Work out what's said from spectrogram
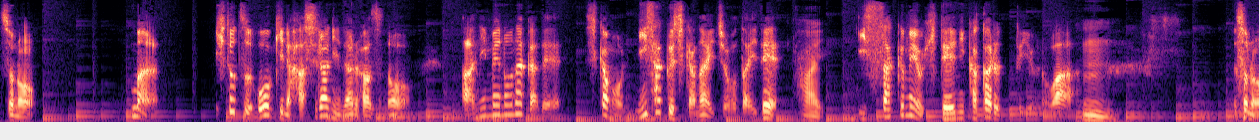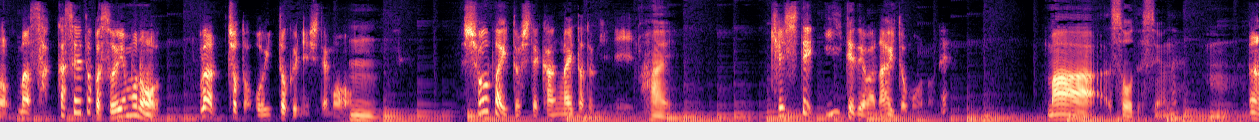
その、まあ、一つ大きな柱になるはずのアニメの中で、しかも2作しかない状態で、はい。1作目を否定にかかるっていうのは、うん。その、まあ、作家性とかそういうものはちょっと置いとくにしてもう、ん。商売として考えたときに、はい。決していい手ではないと思うのね。まあ、そうですよね。うん。う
